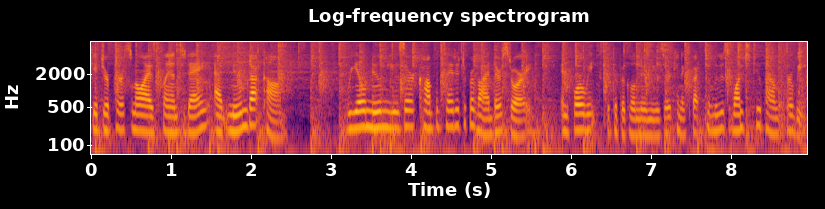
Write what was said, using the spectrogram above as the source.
Get your personalized plan today at Noom.com. Real Noom user compensated to provide their story. In four weeks, the typical Noom user can expect to lose one to two pounds per week.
